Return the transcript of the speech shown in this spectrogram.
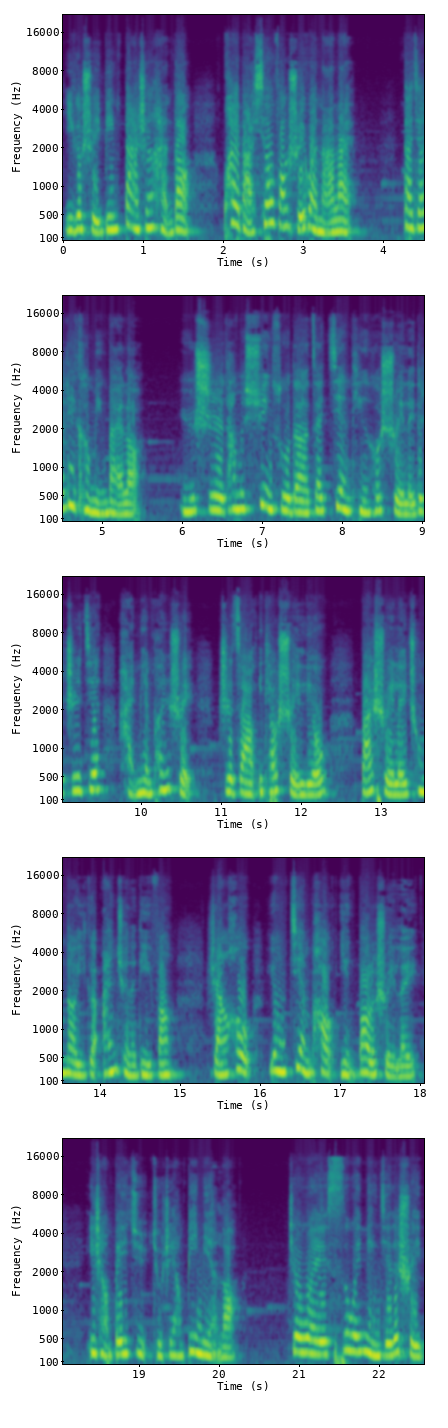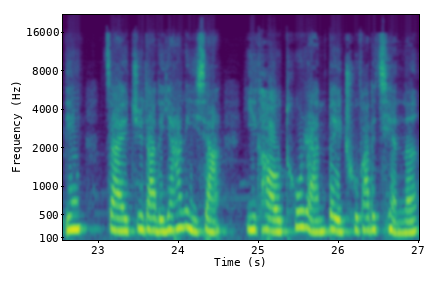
一个水兵大声喊道：“快把消防水管拿来！”大家立刻明白了。于是，他们迅速地在舰艇和水雷的之间海面喷水，制造一条水流，把水雷冲到一个安全的地方，然后用舰炮引爆了水雷。一场悲剧就这样避免了。这位思维敏捷的水兵在巨大的压力下。依靠突然被触发的潜能，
